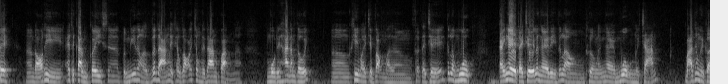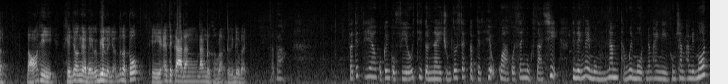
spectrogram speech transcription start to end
Uh, đó thì STK là một cây Tuấn nghĩ rằng là rất đáng để theo dõi trong thời gian khoảng 1 đến 2 năm tới. Uh, khi mà cái triển vọng mà sợi tái chế tức là mua cái nghề tái chế là nghề gì tức là thường là nghề mua của người chán bán cho người cần đó thì khiến cho nghề đấy có biên lợi nhuận rất là tốt thì STK đang đang được hưởng lợi từ cái điều đấy. Dạ vâng. Và tiếp theo của kênh cổ phiếu thì tuần này chúng tôi sẽ cập nhật hiệu quả của danh mục giá trị tính đến ngày mùng 5 tháng 11 năm 2021.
